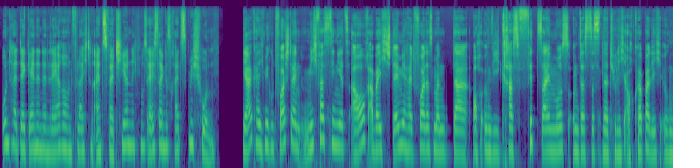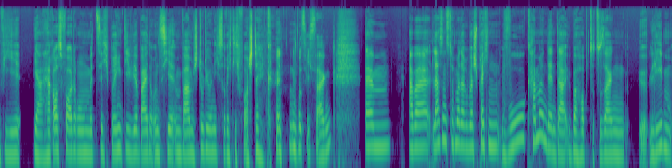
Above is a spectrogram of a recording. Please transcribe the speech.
und halt der gähnenden Leere und vielleicht in ein, zwei Tieren. Ich muss ehrlich sagen, das reizt mich schon. Ja, kann ich mir gut vorstellen. Mich fasziniert es auch, aber ich stelle mir halt vor, dass man da auch irgendwie krass fit sein muss und dass das natürlich auch körperlich irgendwie ja, Herausforderungen mit sich bringt, die wir beide uns hier im warmen Studio nicht so richtig vorstellen können, muss ich sagen. Ähm, aber lass uns doch mal darüber sprechen, wo kann man denn da überhaupt sozusagen Leben,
